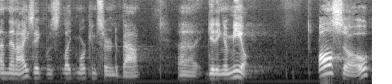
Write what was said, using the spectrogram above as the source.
And then Isaac was like more concerned about uh, getting a meal. Also,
